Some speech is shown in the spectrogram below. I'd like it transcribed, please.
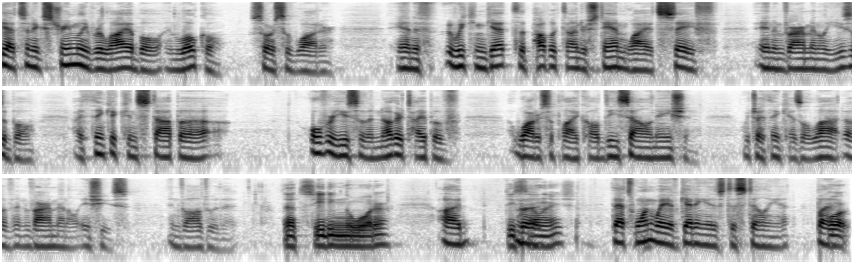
Yeah, it's an extremely reliable and local source of water. And if we can get the public to understand why it's safe and environmentally usable, I think it can stop a overuse of another type of water supply called desalination, which I think has a lot of environmental issues involved with it. That's heating the water, Uh, desalination, that's one way of getting it is distilling it. But or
